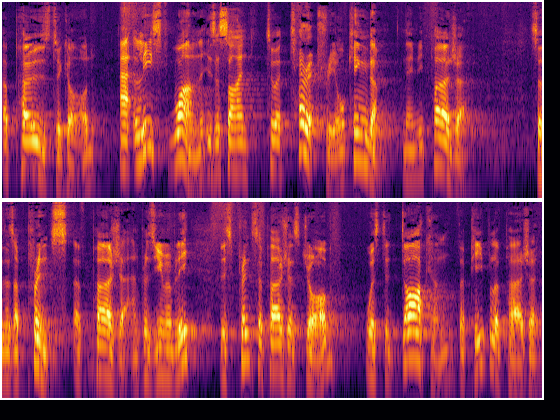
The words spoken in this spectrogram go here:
opposed to God, at least one is assigned to a territory or kingdom namely Persia. So there's a prince of Persia, and presumably this prince of Persia's job was to darken the people of Persia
